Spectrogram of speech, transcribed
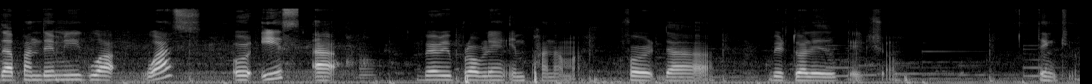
the pandemic wa- was or is a very problem in Panama for the virtual education. Thank you.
